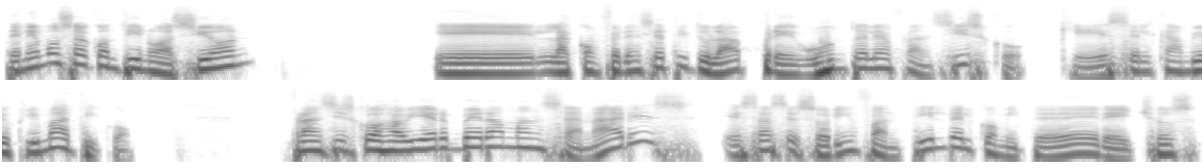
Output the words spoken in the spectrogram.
Tenemos a continuación eh, la conferencia titulada Pregúntale a Francisco, ¿qué es el cambio climático? Francisco Javier Vera Manzanares es asesor infantil del Comité de Derechos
